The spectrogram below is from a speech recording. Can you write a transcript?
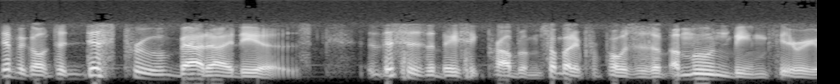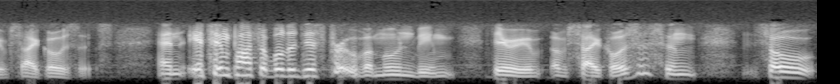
difficult to disprove bad ideas. This is the basic problem. Somebody proposes a, a moonbeam theory of psychosis. And it's impossible to disprove a moonbeam theory of, of psychosis. And so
